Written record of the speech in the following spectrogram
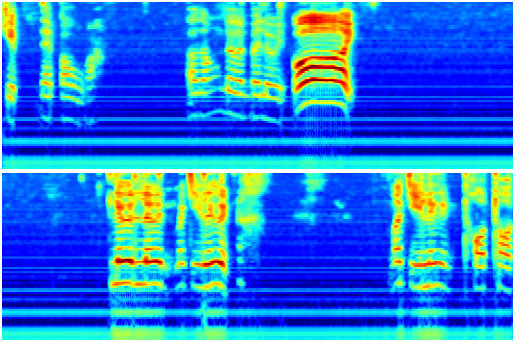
เก็บได้เปล่าวะ เราต้องเดินไปเลย โอ้ย ลื่นลื่นเมื่อกี้ลื่น เมื่อกี้ลื่น โทษโทษ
